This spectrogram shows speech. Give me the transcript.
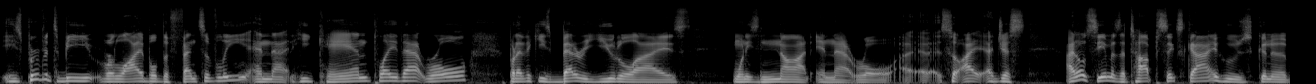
he's proven to be reliable defensively and that he can play that role, but I think he's better utilized when he's not in that role. So I, I just I don't see him as a top six guy who's gonna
